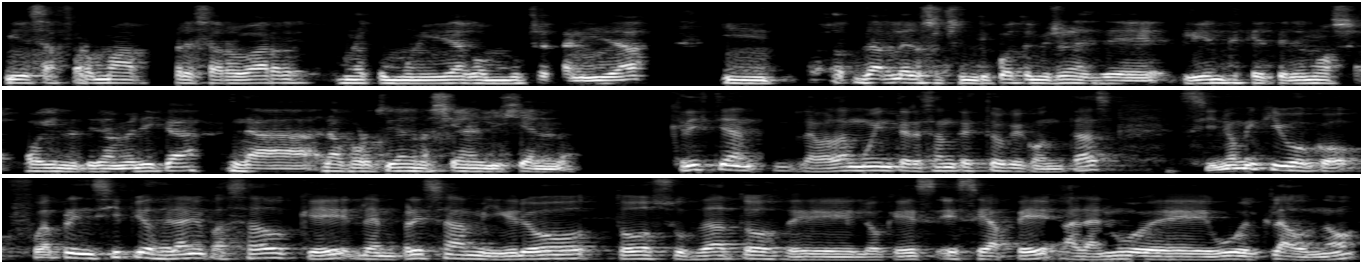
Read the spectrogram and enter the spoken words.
y de esa forma preservar una comunidad con mucha calidad y darle a los 84 millones de clientes que tenemos hoy en Latinoamérica la, la oportunidad de nos sigan eligiendo. Cristian, la verdad muy interesante esto que contás. Si no me equivoco, fue a principios del año pasado que la empresa migró todos sus datos de lo que es SAP a la nube de Google Cloud, ¿no?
